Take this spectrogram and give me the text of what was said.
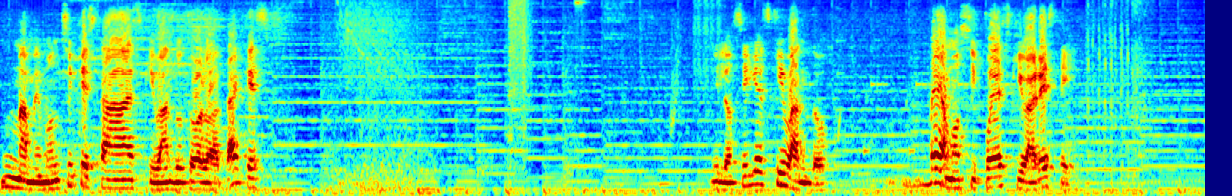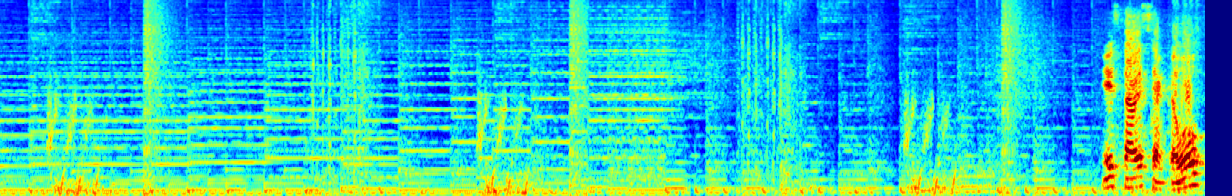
Mamemon sí que está esquivando todos los ataques. Y lo sigue esquivando. Veamos si puede esquivar este. Esta vez se acabó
